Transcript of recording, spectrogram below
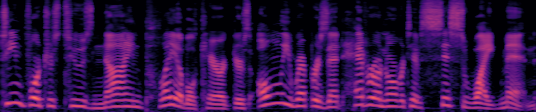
Team Fortress 2's nine playable characters only represent heteronormative cis white men,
